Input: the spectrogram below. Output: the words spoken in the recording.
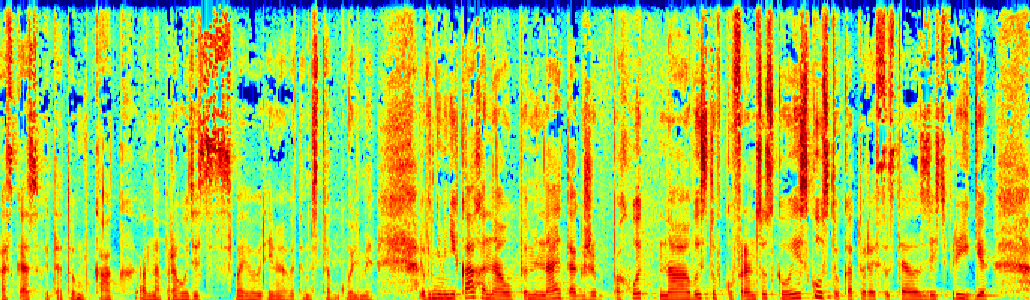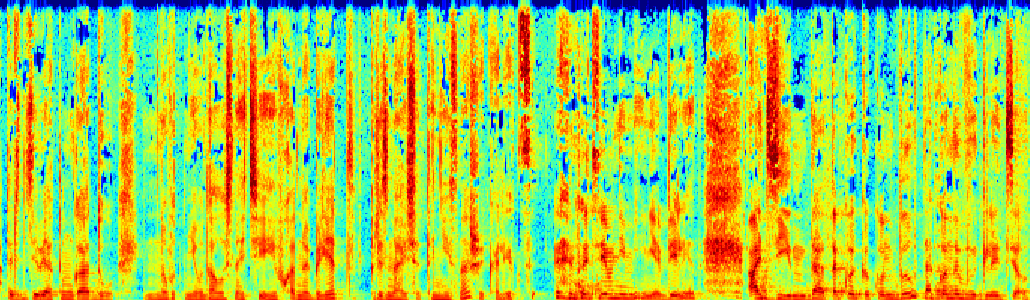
рассказывает о том, как она проводит свое время в этом Стокгольме. В дневниках она упоминает также поход на выставку французского искусства, которая состоялась здесь в Риге в 1939 году. Но вот мне удалось найти входной билет, признаюсь, это не из нашей коллекции, но тем не менее билет один, да, такой, как он был, так да. он и выглядел.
